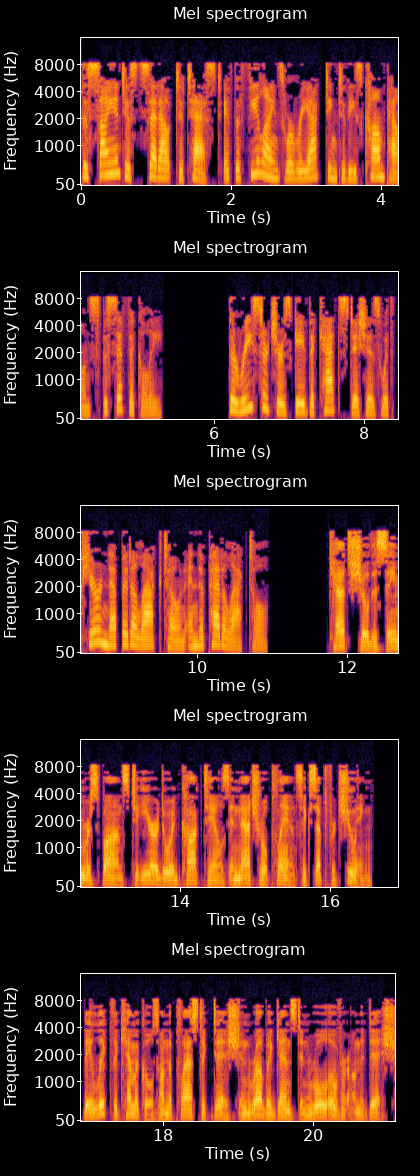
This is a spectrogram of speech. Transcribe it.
The scientists set out to test if the felines were reacting to these compounds specifically. The researchers gave the cats dishes with pure nepetalactone and nepetalactol. Cats show the same response to iridoid cocktails in natural plants except for chewing. They lick the chemicals on the plastic dish and rub against and roll over on the dish.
